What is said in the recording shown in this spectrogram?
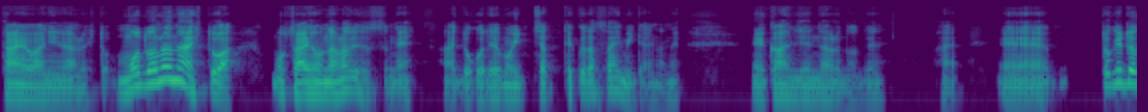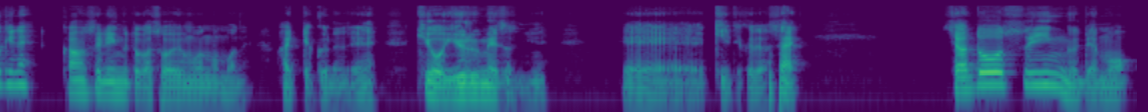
対話になる人。戻らない人は、もうさようならですね。はい、どこでも行っちゃってくださいみたいなね、えー、感じになるのでね。はい。えー、時々ね、カウンセリングとかそういうものもね、入ってくるんでね、気を緩めずにね、えー、聞いてください。シャドースイングでも、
